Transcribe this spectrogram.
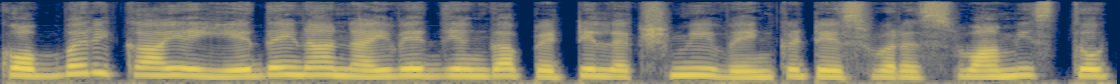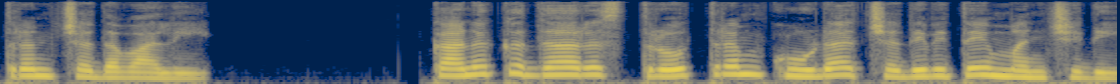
కొబ్బరికాయ ఏదైనా నైవేద్యంగా పెట్టి లక్ష్మీ వెంకటేశ్వర స్వామి స్తోత్రం చదవాలి. కనకధార స్తోత్రం కూడా చదివితే మంచిది.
